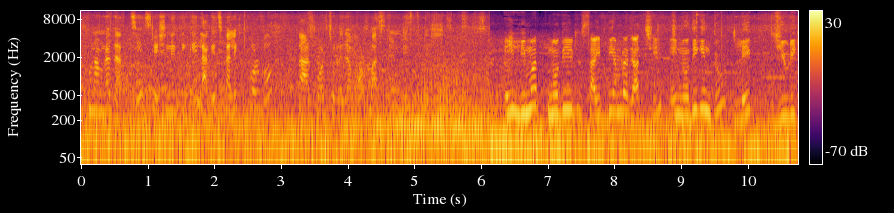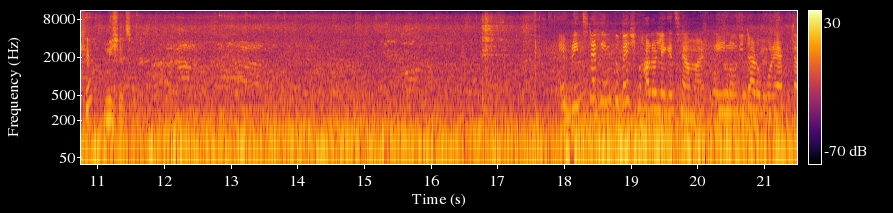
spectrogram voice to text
এখন আমরা যাচ্ছি স্টেশনের দিকে লাগেজ কালেক্ট করব তারপর চলে যাব বাস স্ট্যান্ডের এই লিমাত নদীর সাইড দিয়ে আমরা যাচ্ছি। এই নদী কিন্তু লেক জিউরিখে মিশেছে। ব্রিজটা কিন্তু বেশ ভালো লেগেছে আমার। এই নদীটার উপরে একটা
